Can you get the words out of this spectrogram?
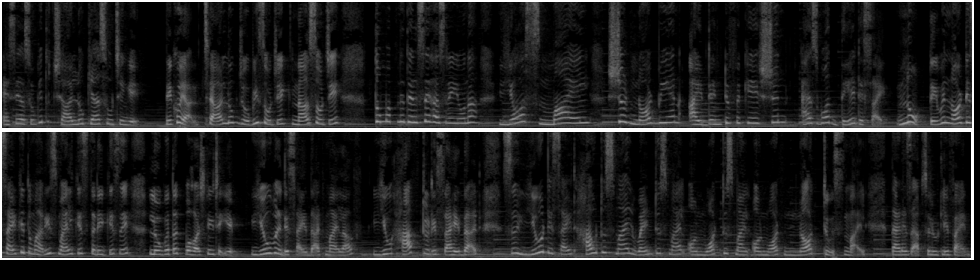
ऐसे हंसोगे तो चार लोग क्या सोचेंगे? देखो यार, चार लोग जो भी सोचे, ना सोचे तुम अपने दिल से हंस रही हो ना? Your smile should not be an identification as what they decide no they will not decide कि तुम्हारी स्माइल किस तरीके से लोगों तक पहुंचनी चाहिए। You will decide that my love you have to decide that so you decide how to smile when to smile on what to smile on what not to smile that is absolutely fine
